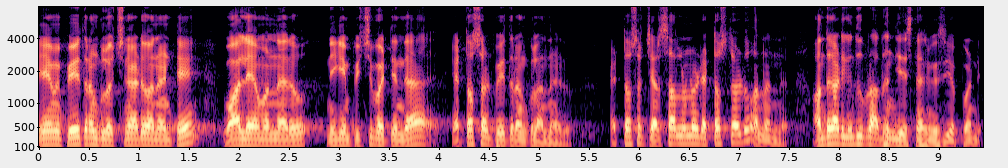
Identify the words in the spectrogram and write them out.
ఏమి పేతురంకులు వచ్చినాడు అని అంటే వాళ్ళు ఏమన్నారు? నీకేం పిచ్చి పట్టిందా? ఎట్టొస్తాడు పేతురంకులు అన్నాడు. ఎట్టొస్తాడు? చెరసాలు ఉన్నాడు ఎట్టొస్తాడు అని అన్నారు. అందుకాడికి ఎందుకు ప్రార్థన చేసినారు మీరు చెప్పండి?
